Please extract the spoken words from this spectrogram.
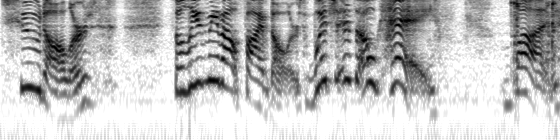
$2. So it leaves me about $5, which is okay. But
